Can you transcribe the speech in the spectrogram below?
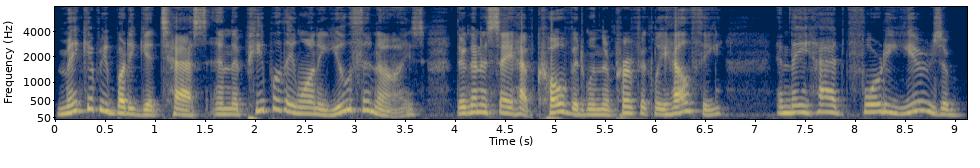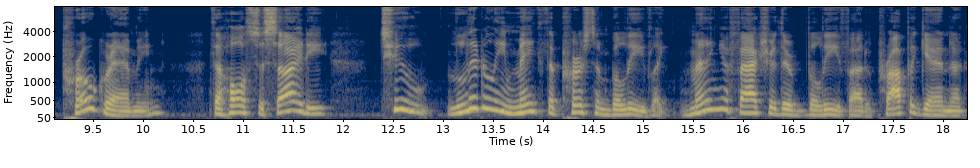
make everybody get tests, and the people they want to euthanize, they're going to say have COVID when they're perfectly healthy. And they had 40 years of programming the whole society to literally make the person believe, like manufacture their belief out of propaganda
